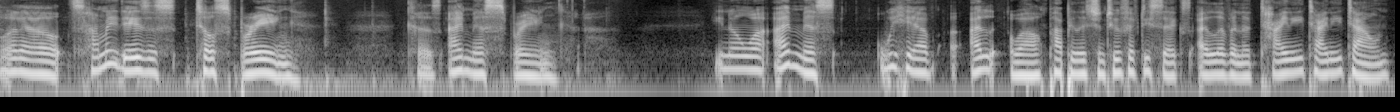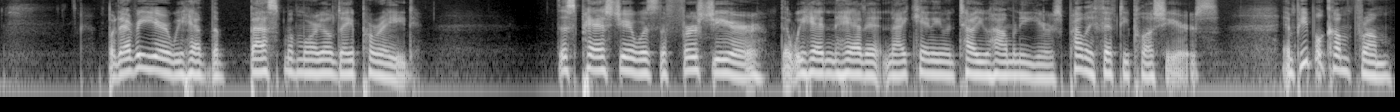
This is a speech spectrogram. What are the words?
What else? How many days is till spring? Because I miss spring. You know what? I miss. We have, I well, population 256. I live in a tiny, tiny town. But every year we have the best Memorial Day parade this past year was the first year that we hadn't had it, and I can't even tell you how many years probably 50 plus years. And people come from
